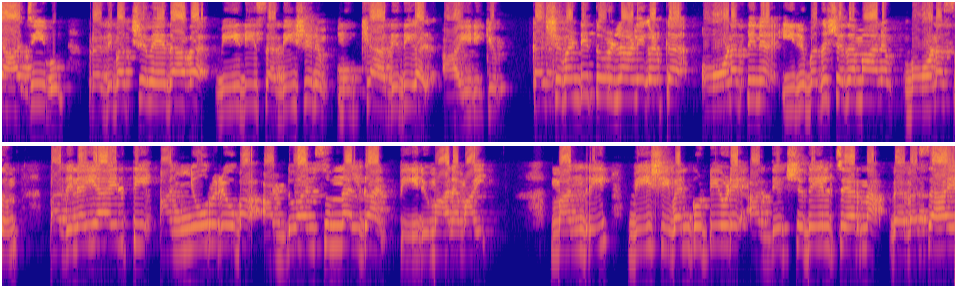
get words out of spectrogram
രാജീവും പ്രതിപക്ഷ നേതാവ് വി ഡി സതീശനും മുഖ്യ അതിഥികൾ ആയിരിക്കും. കശുവണ്ടി തൊഴിലാളികൾക്ക് ഓണത്തിന് ഇരുപത് ശതമാനം ബോണസും പതിനയ്യായിരത്തി അഞ്ഞൂറ് രൂപ അഡ്വാൻസും നൽകാൻ തീരുമാനമായി. മന്ത്രി വി. ശിവൻകുട്ടിയുടെ അധ്യക്ഷതയിൽ ചേർന്ന വ്യവസായ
